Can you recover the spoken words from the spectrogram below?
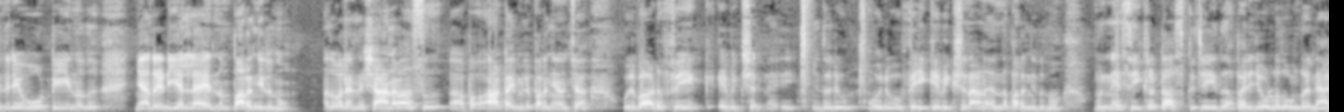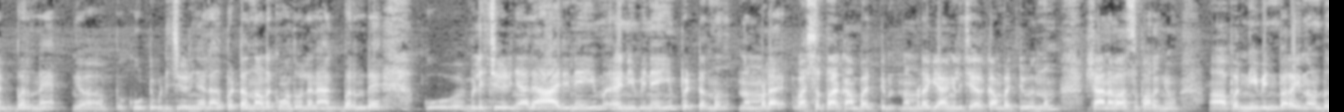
എതിരെ വോട്ട് ചെയ്യുന്നത് ഞാൻ റെഡിയല്ല എന്നും പറഞ്ഞിരുന്നു. അതുപോലെ തന്നെ ഷാനവാസ് അപ്പോൾ ആ ടൈമിൽ പറഞ്ഞതെന്ന് വെച്ചാൽ ഒരുപാട് ഫേക്ക് എവിക്ഷൻ ഇതൊരു ഒരു ഫേക്ക് എവിക്ഷനാണ് എന്ന് പറഞ്ഞിരുന്നു. മുന്നേ സീക്രട്ട് ടാസ്ക് ചെയ്ത് പരിചയമുള്ളത് കൊണ്ട് തന്നെ അക്ബറിനെ കൂട്ടുപിടിച്ച് കഴിഞ്ഞാൽ അത് പെട്ടെന്ന് നടക്കും. അതുപോലെ തന്നെ അക്ബറിന്റെ വിളിച്ചു കഴിഞ്ഞാൽ ആരിനെയും നിവിനെയും പെട്ടെന്ന് നമ്മുടെ വശത്താക്കാൻ പറ്റും. നമ്മുടെ ഗ്യാങ്ങിൽ ചേർക്കാൻ പറ്റുമെന്നും ഷാനവാസ് പറഞ്ഞു. അപ്പോൾ നിവിൻ പറയുന്നുണ്ട്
